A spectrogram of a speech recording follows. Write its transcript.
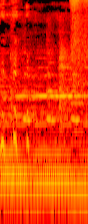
Ha ha ha.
